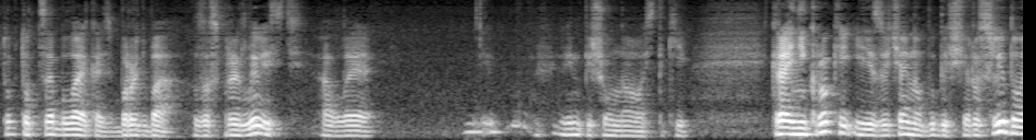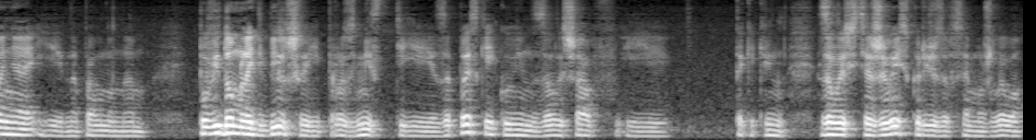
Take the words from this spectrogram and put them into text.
Тобто це була якась боротьба за справедливість, але він пішов на ось такі крайні кроки, і, звичайно, буде ще розслідування, і, напевно, нам повідомлять більше і про зміст тієї записки, яку він залишав, і так як він залишиться живий, скоріш за все, можливо,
